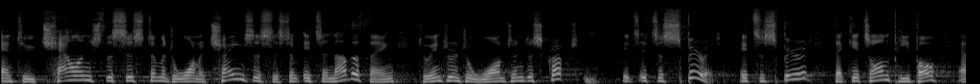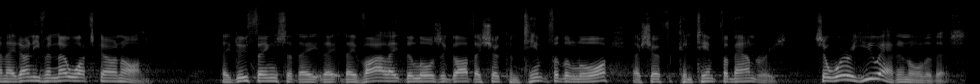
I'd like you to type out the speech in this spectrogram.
and to challenge the system and to want to change the system. It's another thing to enter into wanton destruction. It's, it's a spirit. It's a spirit that gets on people and they don't even know what's going on. They do things that they, they, they violate the laws of God. They show contempt for the law. They show contempt for boundaries. So, where are you at in all of this?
